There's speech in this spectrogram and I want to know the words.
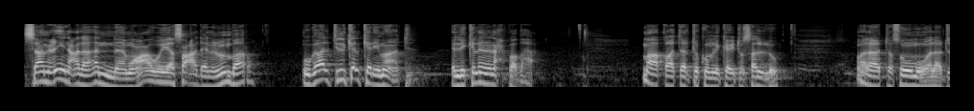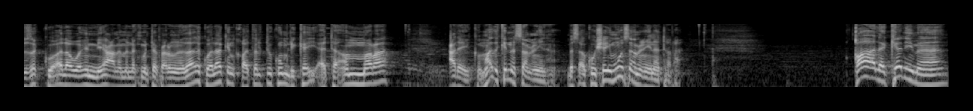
سامعين على أن معاوية صعد إلى المنبر وقال تلك الكلمات اللي كلنا نحفظها. ما قاتلتكم لكي تصلوا ولا تصوموا ولا تزكوا ألا وإني أعلم أنكم تفعلون ذلك ولكن قاتلتكم لكي أتأمر عليكم. هذا كنا سامعينها بس أكو شيء مو سامعينه ترى. قال كلمة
